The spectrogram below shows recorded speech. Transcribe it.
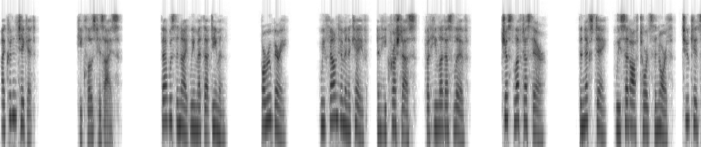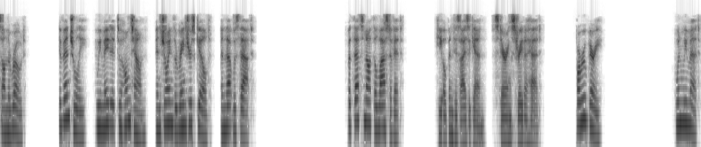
I couldn't take it. He closed his eyes. That was the night we met that demon. Barubary. We found him in a cave, and he crushed us, but he let us live. Just left us there. The next day, we set off towards the north, two kids on the road. Eventually, we made it to hometown, and joined the Rangers Guild, and that was that. But that's not the last of it. He opened his eyes again, staring straight ahead. Barubary. When we met,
